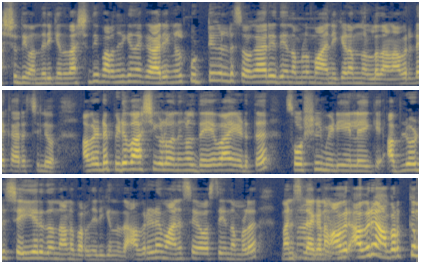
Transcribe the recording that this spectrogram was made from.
അശ്വതി വന്നിരിക്കുന്നത്. അശ്വതി പറഞ്ഞിരിക്കുന്ന കാര്യങ്ങൾ കുട്ടികളുടെ സ്വകാര്യതയെ നമ്മൾ മാനിക്കണം എന്നുള്ളതാണ്. അവരുടെ കരച്ചിലോ അവരുടെ പിടിവാശികളോ നിങ്ങൾ ദയവായി എടുത്ത് സോഷ്യൽ മീഡിയയിലേക്ക് അപ്ലോഡ് ചെയ്യരുതെന്നാണ് പറഞ്ഞിരിക്കുന്നത്. അവരുടെ മാനസികാവസ്ഥയെ നമ്മൾ മനസ്സിലാക്കണം. അവർ അവർ അവർക്ക്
